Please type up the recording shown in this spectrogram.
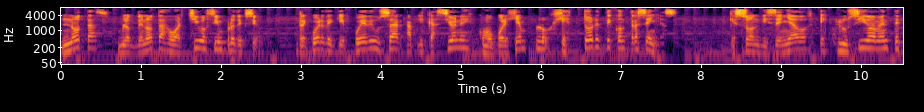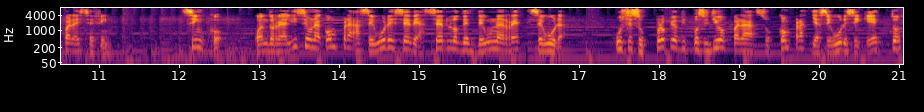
notas, blog de notas o archivos sin protección. Recuerde que puede usar aplicaciones como por ejemplo gestores de contraseñas, que son diseñados exclusivamente para ese fin. 5. Cuando realice una compra, asegúrese de hacerlo desde una red segura. Use sus propios dispositivos para sus compras y asegúrese que estos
